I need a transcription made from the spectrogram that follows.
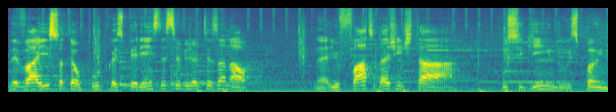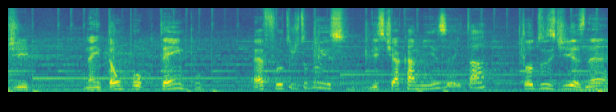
levar isso até o público, a experiência da cerveja artesanal. Né? E o fato da gente estar tá conseguindo expandir né, em tão pouco tempo é fruto de tudo isso. Vestir a camisa e tá todos os dias, né?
